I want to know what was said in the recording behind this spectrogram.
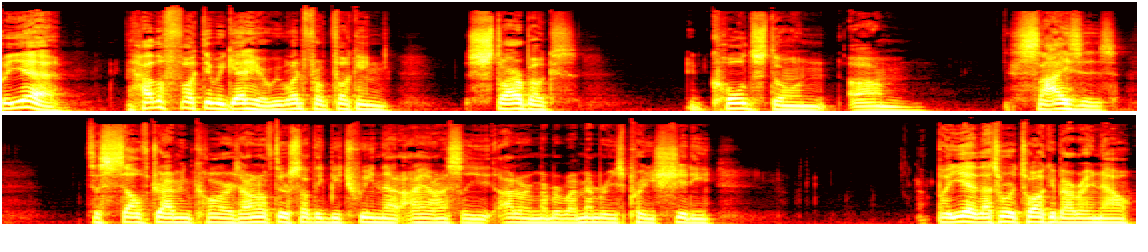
But yeah, how the fuck did we get here? We went from fucking Starbucks, Cold Stone um, sizes to self-driving cars. I don't know if there's something between that. I honestly I don't remember. My memory is pretty shitty. But yeah, that's what we're talking about right now.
